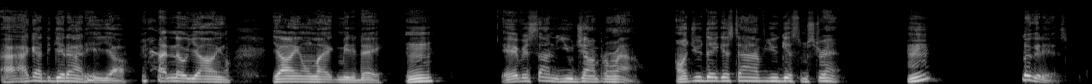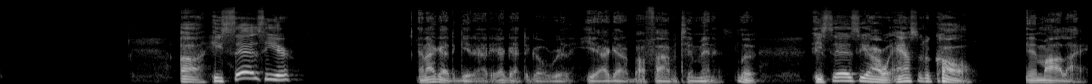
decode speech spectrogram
I, I got to get out of here, y'all. I know y'all ain't y'all ain't gonna like me today. Hmm? Every Sunday you jumping around. Don't you think it's time for you get some strength? Hmm? Look at this. Uh, he says here, and I got to get out of here. I got to go, really. Yeah, I got about five or 10 minutes. Look, he says here, I will answer the call in my life.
